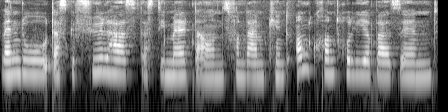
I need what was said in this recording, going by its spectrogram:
Wenn du das Gefühl hast, dass die Meltdowns von deinem Kind unkontrollierbar sind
